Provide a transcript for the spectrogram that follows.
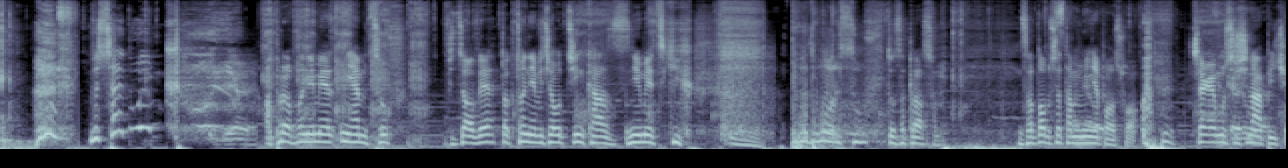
Wyszedłem! A propos niemie- Niemców, widzowie, to kto nie widział odcinka z niemieckich Bedwarsów, to zapraszam. Za dobrze tam mi nie poszło. Czekaj, muszę się napić.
